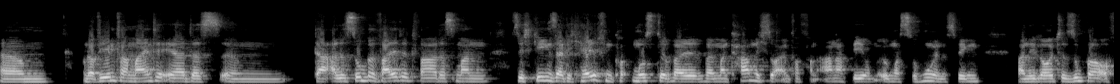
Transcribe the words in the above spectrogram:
Ähm, und auf jeden Fall meinte er, dass ähm, da alles so bewaldet war, dass man sich gegenseitig helfen musste, weil, weil man kam nicht so einfach von A nach B, um irgendwas zu holen. Deswegen waren die Leute super auf,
